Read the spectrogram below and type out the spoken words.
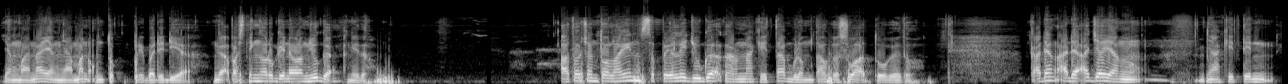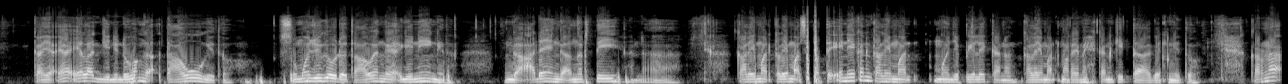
Yang mana yang nyaman untuk pribadi dia. Nggak pasti ngerugiin orang juga gitu. Atau contoh lain sepele juga karena kita belum tahu sesuatu gitu. Kadang ada aja yang nyakitin kayak ya elah gini doang nggak tahu gitu. Semua juga udah tahu yang kayak gini gitu nggak ada yang nggak ngerti. Nah, kalimat-kalimat seperti ini kan kalimat menyepelekan, kalimat meremehkan kita gitu gitu. Karena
